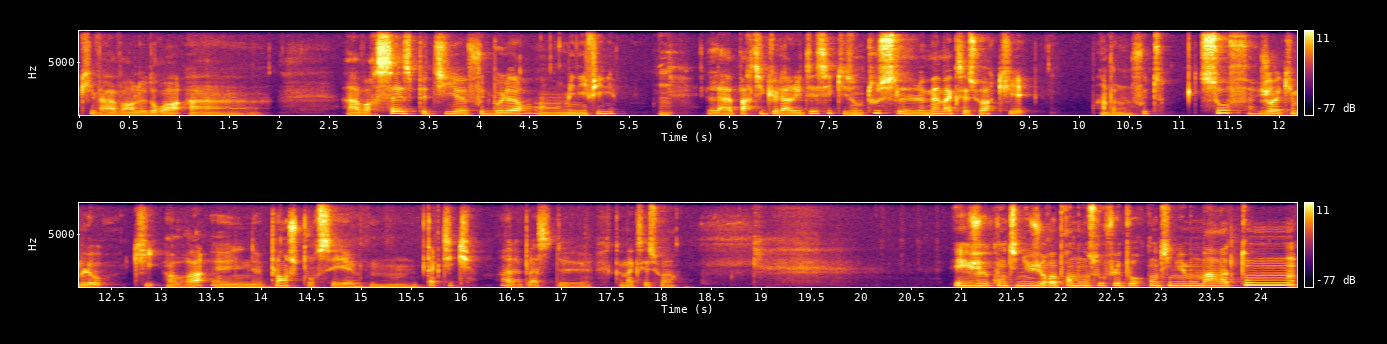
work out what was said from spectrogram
qui va avoir le droit à, à avoir 16 petits euh, footballeurs en minifig. Mm. La particularité, c'est qu'ils ont tous le même accessoire qui est un ballon de foot, sauf Joachim Lowe qui aura une planche pour ses euh, tactiques à la place de comme accessoire. Et je continue, je reprends mon souffle pour continuer mon marathon.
